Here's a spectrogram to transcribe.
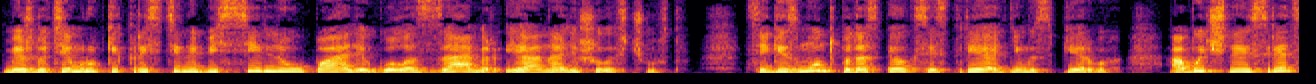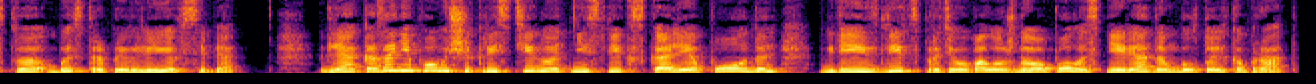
Между тем руки Кристины бессильно упали, голос замер, и она лишилась чувств. Сигизмунд подоспел к сестре одним из первых. Обычные средства быстро привели ее в себя. Для оказания помощи Кристину отнесли к скале поодаль, где из лиц противоположного пола с ней рядом был только брат.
